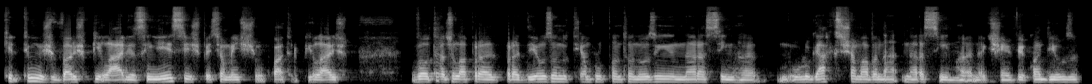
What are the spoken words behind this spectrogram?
que ele tem uns vários pilares, assim. Esse especialmente tinha quatro pilares voltados lá para a deusa no templo pantanoso em Narasimha, o lugar que se chamava Narasimha, né? Que tinha a ver com a deusa.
